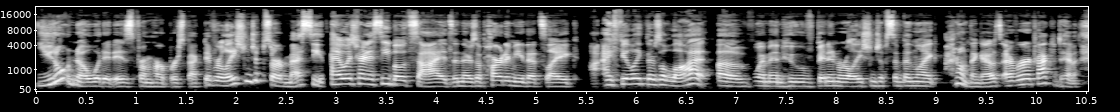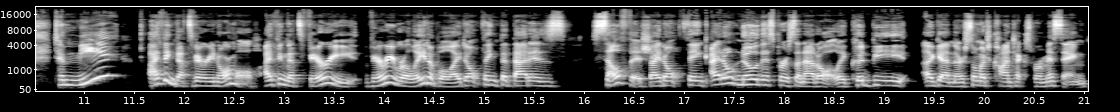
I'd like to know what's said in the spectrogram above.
you don't know what it is from her perspective. Relationships are messy. I always try to see both sides. And there's a part of me that's like, I feel like there's a lot of women who've been in relationships and been like, I don't think I was ever attracted to him. To me, I think that's very normal. I think that's very, very relatable. I don't think that that is selfish. I don't think, I don't know this person at all. It could be, again, there's so much context we're missing.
